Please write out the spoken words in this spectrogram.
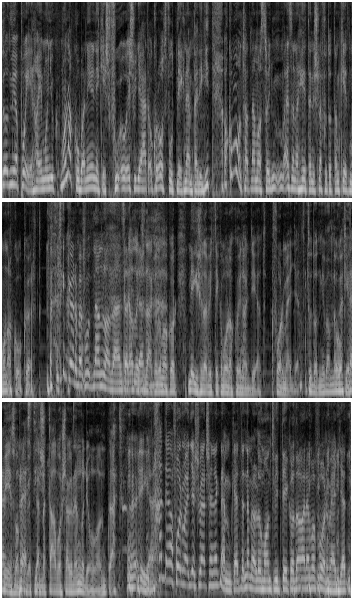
Tudod mi a poén? Ha én mondjuk Monakóban élnék, és, fu- és ugye hát akkor ott futnék, nem pedig itt, akkor mondhatnám azt, hogy ezen a héten is lefutottam két Monakó kört. Hát én körbe futnám lazán De azon szerintem. csodálkozom, akkor mégis oda vitték a monakói nagydíjat, a Forma 1 egyet. Tudod, mi van mögötte? Oké, okay, pénz van Presztízs. mögöttem, mert távolság nem nagyon van. Tehát... Igen, hát de a Forma 1-es versenynek nem kell, nem a Lomant vitték oda, hanem a Forma 1-et.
